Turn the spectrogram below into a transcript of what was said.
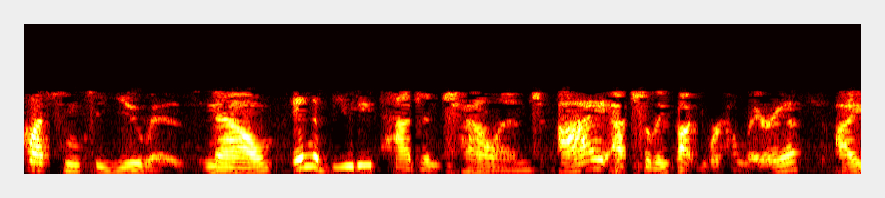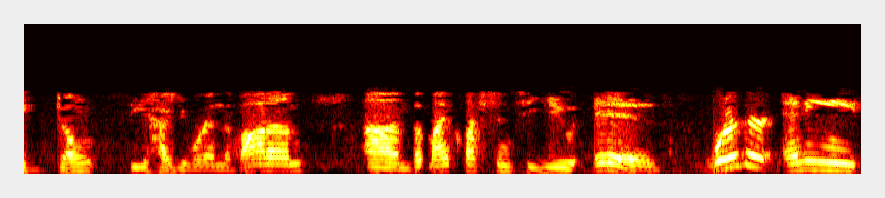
question to you is, now, in the beauty pageant challenge, I actually thought you were hilarious. I don't see how you were in the bottom. Um, but my question to you is, were there any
